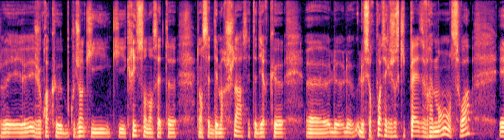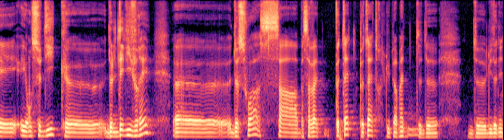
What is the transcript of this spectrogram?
Je, crois que beaucoup de gens qui, qui, écrivent sont dans cette, dans cette démarche-là, c'est-à-dire que euh, le, surpoids, c'est quelque chose qui pèse vraiment en soi, et, et on se dit que de le délivrer euh, de soi, ça, bah, ça va peut-être, peut-être lui permettre de, lui donner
